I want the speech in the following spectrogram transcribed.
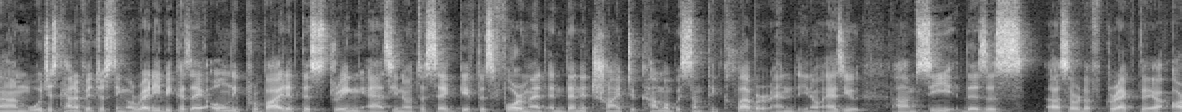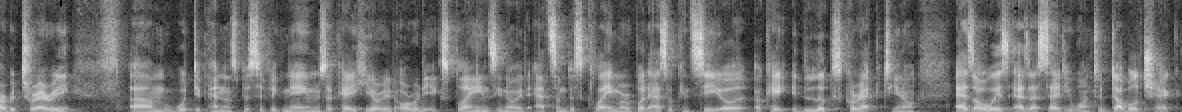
um, which is kind of interesting already because I only provided this string as, you know, to say, give this format, and then it tried to come up with something clever. And, you know, as you um, see, this is uh, sort of correct. They are arbitrary um, would depend on specific names. Okay, here it already explains, you know, it adds some disclaimer, but as we can see, oh, okay, it looks correct, you know. As always, as I said, you want to double check,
